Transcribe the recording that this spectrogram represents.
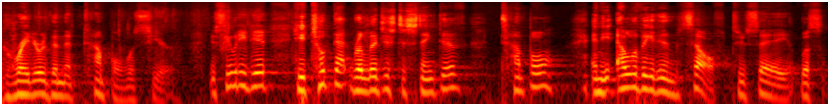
greater than the temple was here. You see what he did? He took that religious distinctive, temple, and he elevated himself to say, listen,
